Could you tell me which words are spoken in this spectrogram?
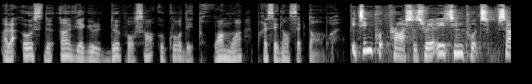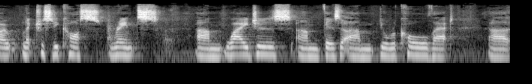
à la hausse de 1,2% au cours des trois mois précédents septembre. So electricity costs, rents, um, wages. Um, there's, um, you'll recall that uh,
